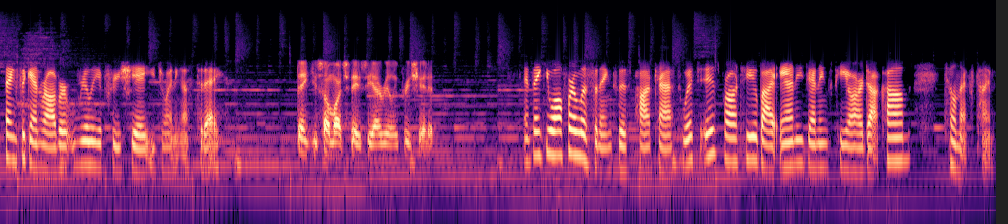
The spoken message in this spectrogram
Thanks again, Robert. Really appreciate you joining us today. Thank you so much, Stacy. I really appreciate it. And thank you all for listening to this podcast, which is brought to you by AnnieJenningsPR.com. Till next time.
